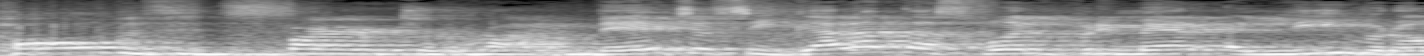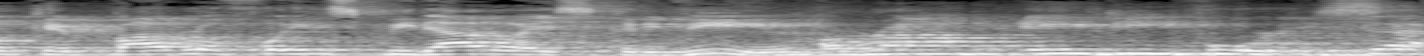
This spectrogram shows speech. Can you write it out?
Paul was inspired to write De hecho, si Gálatas fue el primer libro que Pablo fue inspirado a escribir around AD 47,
